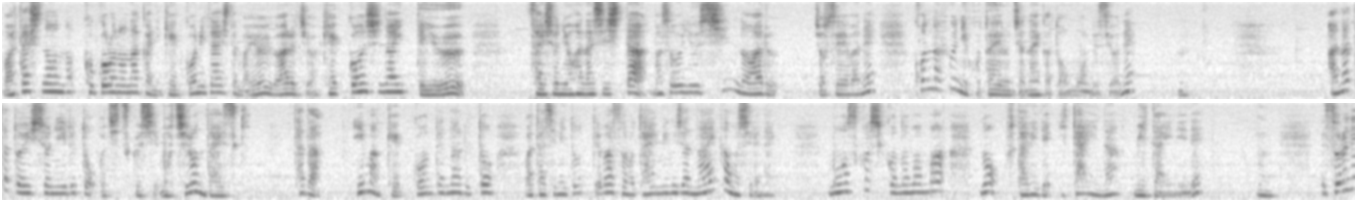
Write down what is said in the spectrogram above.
私の心の中に結婚に対して迷いがあるうちは結婚しないっていう最初にお話しした、まあ、そういう芯のある女性はねこんな風に答えるんじゃないかと思うんですよね。うん、あなたと一緒にいると落ち着くしもちろん大好き。ただ今結婚ってなると私にとってはそのタイミングじゃないかもしれない。もう少しこのままの2人でいたいなみたいにね、うん、それで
